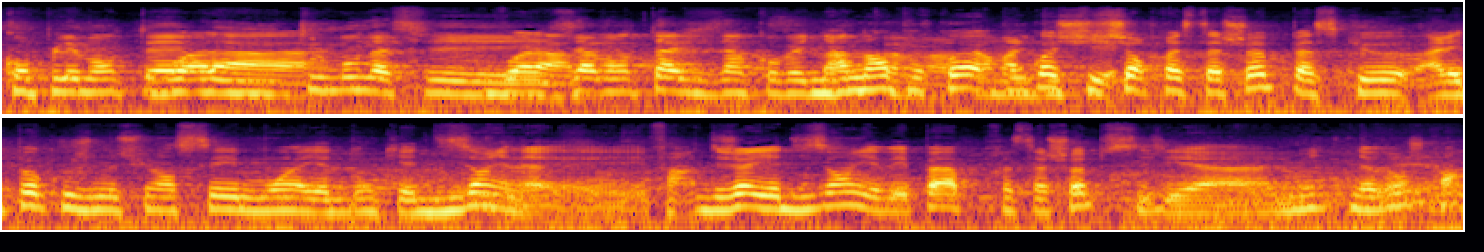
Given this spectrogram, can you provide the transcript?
complémentaire, Voilà. tout le monde a ses Voilà. avantages et ses inconvénients. Maintenant, pourquoi, je suis sur PrestaShop? Parce que à l'époque où je me suis lancé, moi, il y a, donc il y a 10 ans, il y en a, enfin déjà il y a 10 ans, il n'y avait pas PrestaShop, c'était il y a 8-9 ans je crois.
